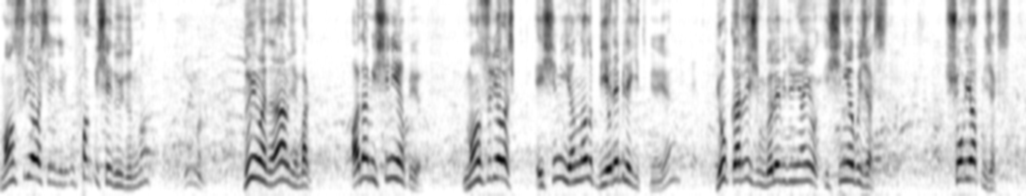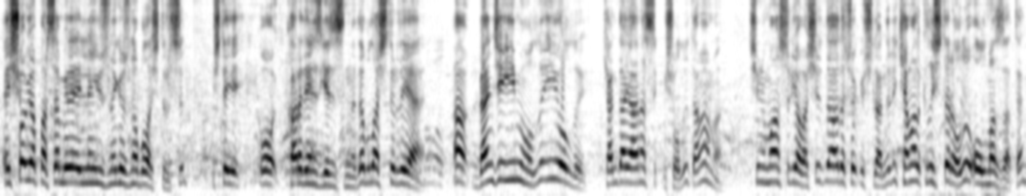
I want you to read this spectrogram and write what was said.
Mansur Yavaş'la ilgili ufak bir şey duydun mu? Duymadım. Duymadın abicim bak adam işini yapıyor. Mansur Yavaş eşini yanına alıp bir yere bile gitmiyor ya. Yok kardeşim böyle bir dünya yok. İşini yapacaksın. Şov yapmayacaksın. E şov yaparsan böyle eline yüzüne gözüne bulaştırırsın. İşte o Karadeniz gezisinde de bulaştırdı yani. Ha, bence iyi mi oldu? İyi oldu. Kendi ayağına sıkmış oldu tamam mı? Şimdi Mansur Yavaş'ı daha da çok güçlendirdi. Kemal Kılıçdaroğlu olmaz zaten.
